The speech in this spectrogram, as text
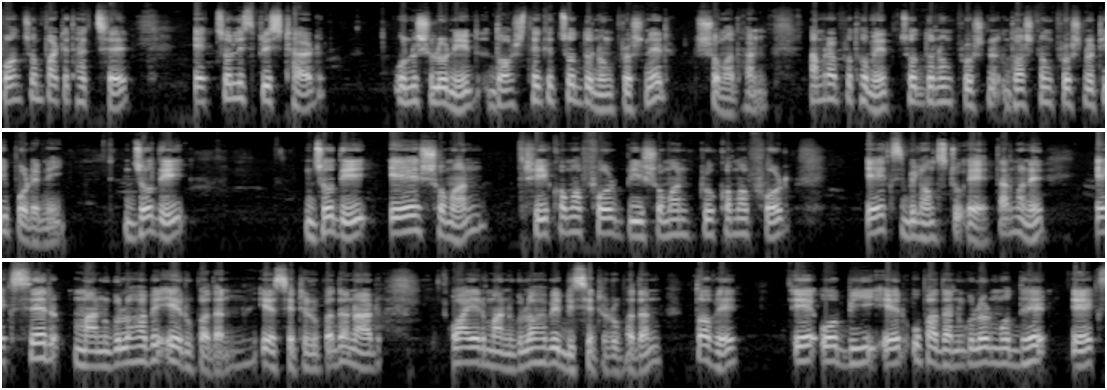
পঞ্চম পার্টে থাকছে একচল্লিশ পৃষ্ঠার অনুশীলনীর দশ থেকে চোদ্দ নং প্রশ্নের সমাধান। আমরা প্রথমে চোদ্দ নং প্রশ্ন, দশ নং প্রশ্নটি পড়ে নিই। যদি যদি এ সমান থ্রি কমা ফোর, বি সমান two comma four, X belongs to A, তার মানে এক্সের মানগুলো হবে এর উপাদান এ সেটের উপাদান আর ওয়াই এর মানগুলো হবে বি সেটের উপাদান। তবে এ ও বি এর উপাদানগুলোর মধ্যে এক্স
